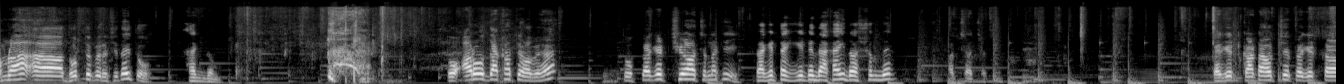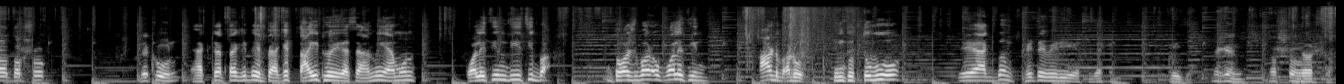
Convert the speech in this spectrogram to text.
আমরা ধরতে পেরেছি তাই তো? একদম। তো আরও দেখাতে হবে হ্যাঁ? তো প্যাকেট ছেঁড়া আছে নাকি? প্যাকেটটা কেটে দেখাই দর্শকদের। আচ্ছা আচ্ছা আচ্ছা। প্যাকেট কাটা হচ্ছে প্যাকেটটা দর্শক দেখুন। একটা প্যাকেটে প্যাকেট টাইট হয়ে গেছে। আমি এমন পলিথিন দিয়েছি দশ বারো পলিথিন আট বারো কিন্তু তবুও এ একদম ফেটে বেরিয়ে গেছে দেখেন। এই যে। দেখেন দর্শক। দর্শক।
